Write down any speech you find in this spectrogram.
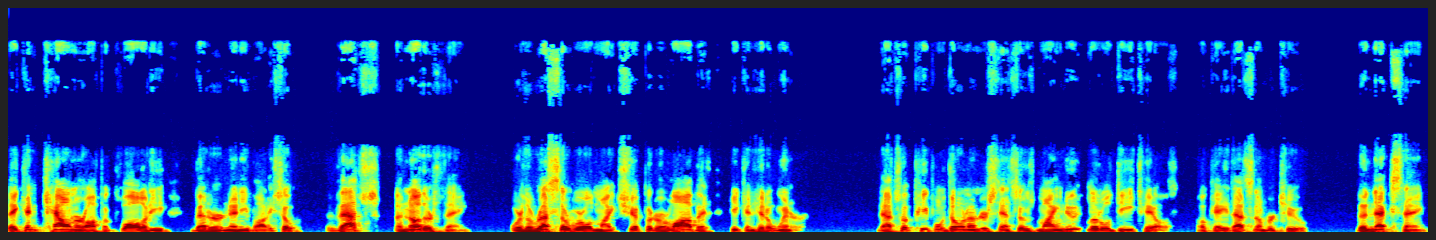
They can counter off a quality better than anybody. So that's another thing where the rest of the world might chip it or lob it, he can hit a winner. That's what people don't understand. So those minute little details. Okay, that's number two. The next thing,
